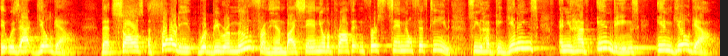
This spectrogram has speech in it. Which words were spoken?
It was at Gilgal that Saul's authority would be removed from him by Samuel the prophet in 1 Samuel 15. So you have beginnings and you have endings in Gilgal.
